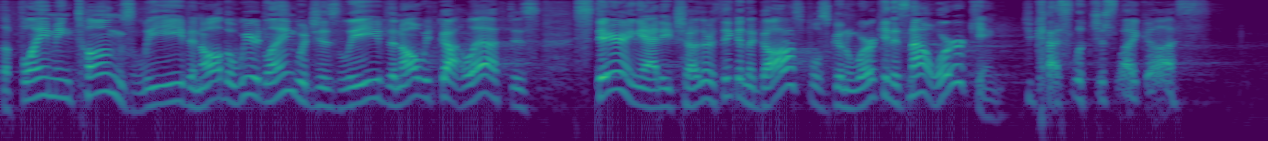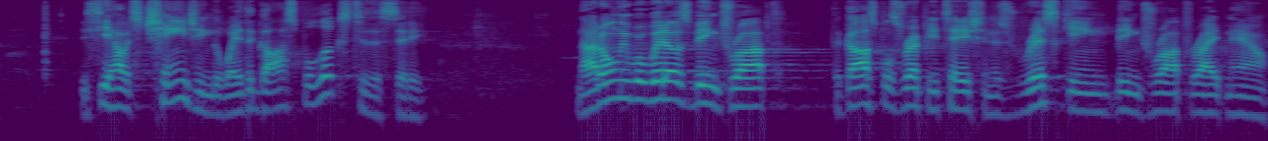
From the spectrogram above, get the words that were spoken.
the flaming tongues leave and all the weird languages leave, then all we've got left is staring at each other, thinking the gospel's going to work, and it's not working. You guys look just like us. You see how it's changing the way the gospel looks to the city. Not only were widows being dropped, the gospel's reputation is risking being dropped right now.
